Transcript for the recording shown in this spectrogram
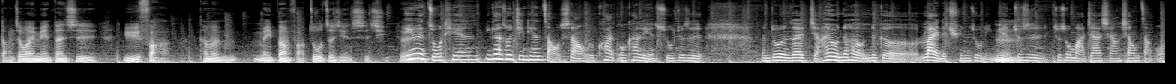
挡在外面，但是语法他们没办法做这件事情，因为昨天应该说今天早上，我看我看脸书就是很多人在讲，还有那还有那个赖的群组里面，嗯就是就说马家乡乡长哇，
